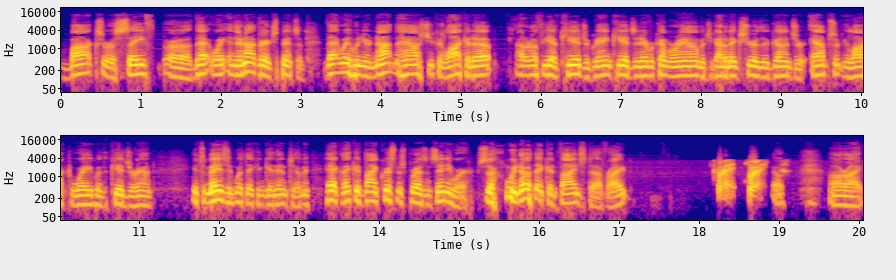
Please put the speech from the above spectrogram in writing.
box or a safe uh, that way, and they're not very expensive. That way, when you're not in the house, you can lock it up. I don't know if you have kids or grandkids that ever come around, but you got to make sure the guns are absolutely locked away when the kids are around. It's amazing what they can get into. I mean, heck, they can find Christmas presents anywhere, so we know they can find stuff, right? Right, right. Oh, all right.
